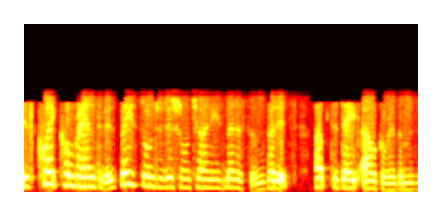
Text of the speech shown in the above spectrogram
It's quite comprehensive. It's based on traditional Chinese medicine, but it's up to date algorithms.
